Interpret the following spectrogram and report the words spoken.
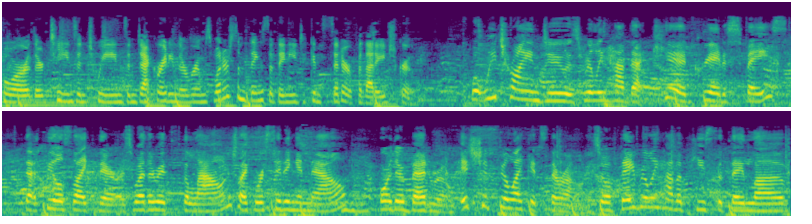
for their teens and tweens and decorating their rooms, what are some things that they need to consider for that age group? What we try and do is really have that kid create a space that feels like theirs, whether it's the lounge, like we're sitting in now, mm-hmm. or their bedroom. It should feel like it's their own. So if they really have a piece that they love,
